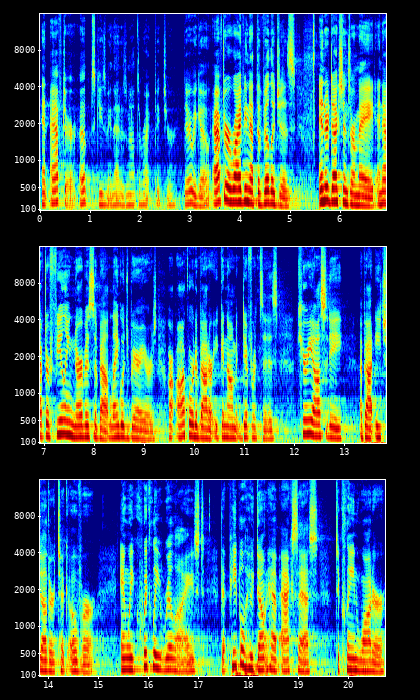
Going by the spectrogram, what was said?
And after, oh, excuse me, that is not the right picture. There we go. After arriving at the villages, introductions are made, and after feeling nervous about language barriers or awkward about our economic differences, curiosity about each other took over, and we quickly realized that people who don't have access to clean water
